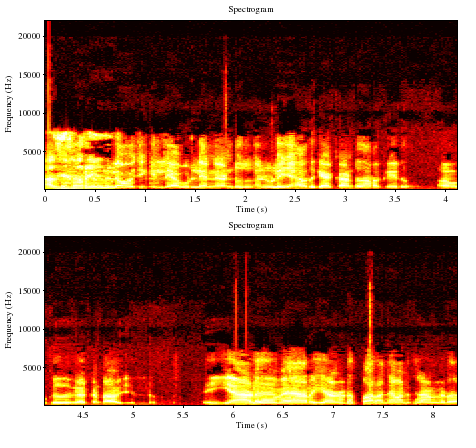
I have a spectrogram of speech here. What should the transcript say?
അത് ഞാൻ അറിയുന്നു ലോജിക്കില്ല പുള്ളി തന്നെ രണ്ടു ദിവസം വിളി ഞാൻ അത് കേൾക്കാണ്ട് നടക്കായിരുന്നു. നമുക്ക് ഇത് കേൾക്കേണ്ട ആവശ്യമില്ലല്ലോ ഇയാൾ വേറെ ഇയാളോട് പറഞ്ഞാ മനസ്സിലാണല്ലോടാ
